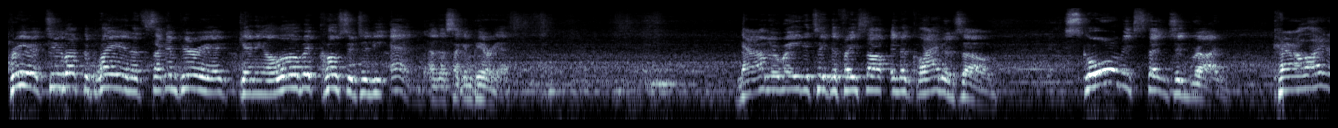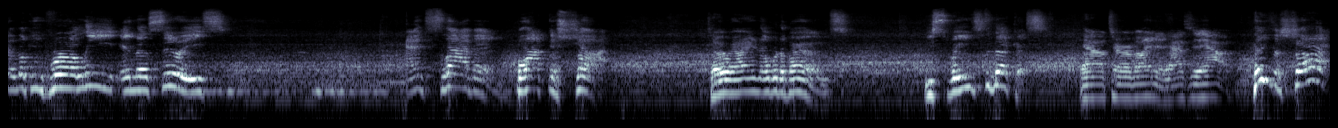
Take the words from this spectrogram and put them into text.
Three or two left to play in the second period, getting a little bit closer to the end of the second period. Now they're ready to take the face-off in the glider zone. Score of extension run. Carolina looking for a lead in the series. And Slavin blocked the shot. Teravainen over to Burns. He swings to Dekas. Now Teravainen has it out. Takes a shot.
